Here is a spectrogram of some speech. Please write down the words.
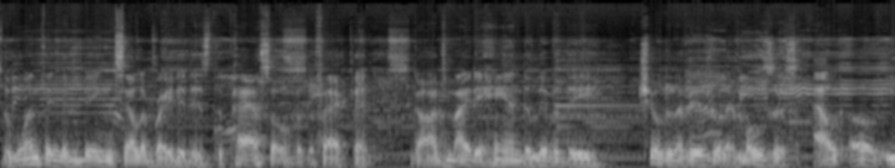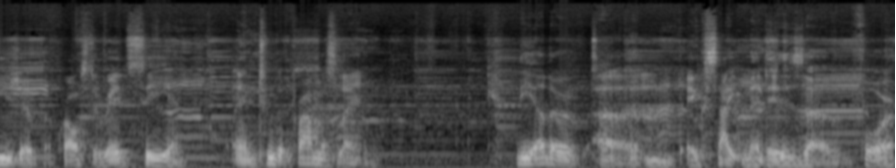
the one thing that's being celebrated is the Passover, the fact that God's mighty hand delivered the children of Israel and Moses out of Egypt across the Red Sea and, and to the promised land. The other uh, excitement is uh, for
